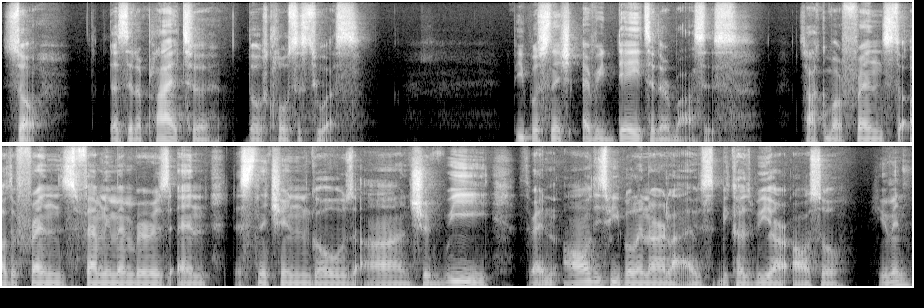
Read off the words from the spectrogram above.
So, does it apply to those closest to us? People snitch every day to their bosses. Talk about friends to other friends, family members, and the snitching goes on. Should we threaten all these people in our lives because we are also human?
